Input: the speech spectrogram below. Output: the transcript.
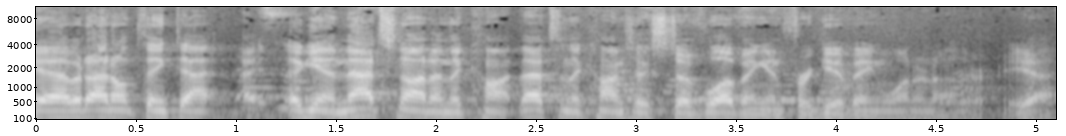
Yeah, but I don't think that. That's again, that's not in the con- that's in the context of loving and forgiving one another. Yeah.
